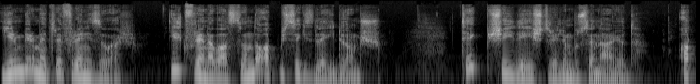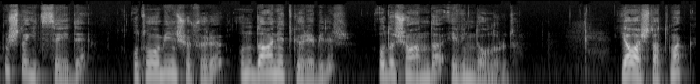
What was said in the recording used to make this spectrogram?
21 metre fren izi var. İlk frene bastığında 68 ile gidiyormuş. Tek bir şeyi değiştirelim bu senaryoda. 60 ile gitseydi otomobilin şoförü onu daha net görebilir. O da şu anda evinde olurdu. Yavaşlatmak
